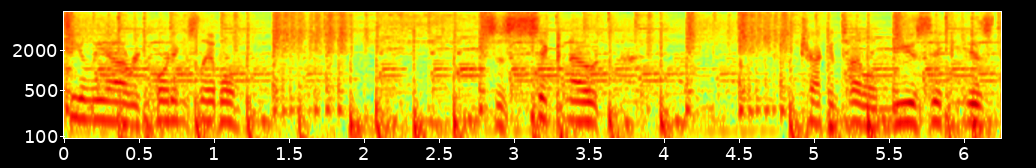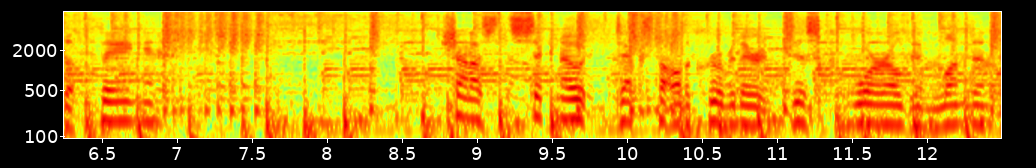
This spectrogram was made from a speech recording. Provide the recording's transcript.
Celia Recordings label. This is Sicknote. Track entitled Music is the Thing. Shout out to the Sicknote, Dex to all the crew over there at Disc World in London.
